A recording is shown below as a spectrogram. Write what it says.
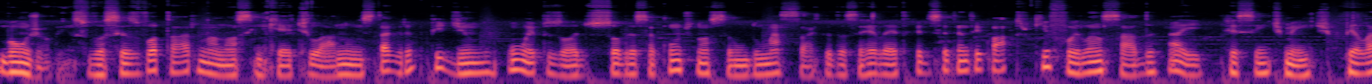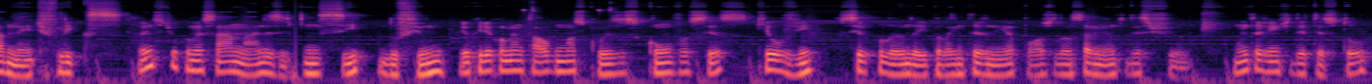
Bom, jovens, vocês votaram na nossa enquete lá no Instagram pedindo um episódio sobre essa continuação do Massacre da Serra Elétrica de 74, que foi lançada aí recentemente pela Netflix. Antes de eu começar a análise em si do filme, eu queria comentar algumas coisas com vocês que eu vi circulando aí pela internet após o lançamento deste filme. Muita gente detestou,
